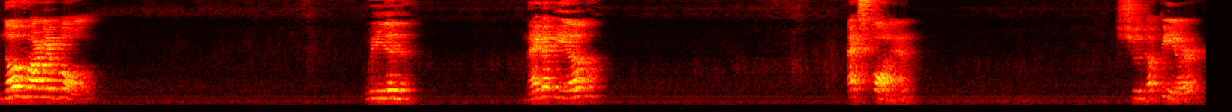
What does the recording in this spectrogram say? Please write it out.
no variable with negative exponent should appear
